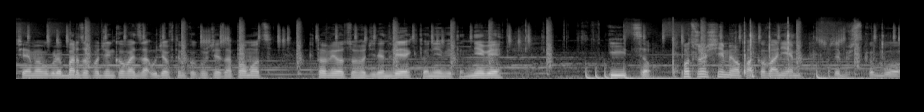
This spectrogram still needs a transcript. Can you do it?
Chciałem Wam w ogóle bardzo podziękować za udział w tym konkursie, za pomoc. Kto wie o co chodzi, ten wie, kto nie wie, ten nie wie. I co? Potrząśniemy opakowaniem, żeby wszystko było,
